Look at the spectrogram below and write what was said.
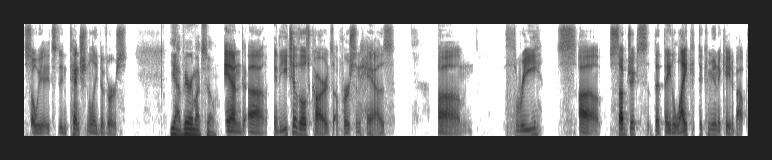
So it's intentionally diverse. Yeah, very much so. And uh, and each of those cards, a person has um, three uh, subjects that they like to communicate about.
